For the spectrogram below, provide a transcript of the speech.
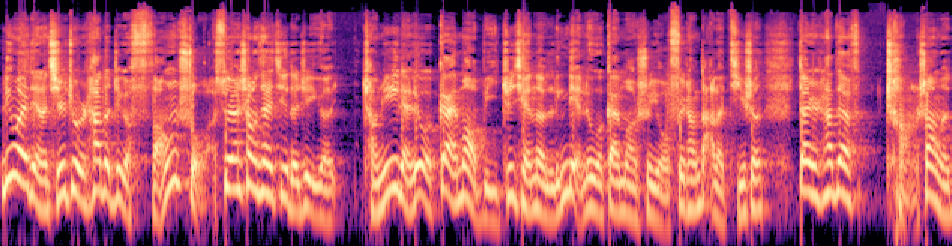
另外一点呢，其实就是他的这个防守啊。虽然上赛季的这个场均一点六个盖帽比之前的零点六个盖帽是有非常大的提升，但是他在场上的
